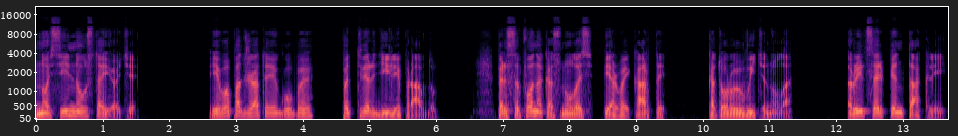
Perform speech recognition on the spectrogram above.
но сильно устаете». Его поджатые губы подтвердили правду. Персефона коснулась первой карты, которую вытянула. Рыцарь Пентаклей.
